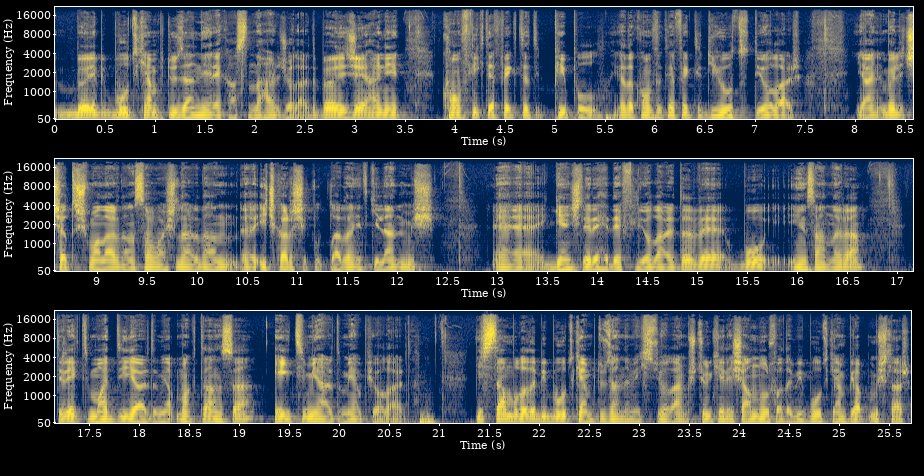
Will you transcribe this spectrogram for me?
böyle bir bootcamp düzenleyerek aslında harcıyorlardı. Böylece hani conflict affected people ya da conflict affected youth diyorlar. Yani böyle çatışmalardan, savaşlardan, e, iç karışıklıklardan etkilenmiş e, gençleri hedefliyorlardı ve bu insanlara direkt maddi yardım yapmaktansa eğitim yardımı yapıyorlardı. İstanbul'da da bir bootcamp düzenlemek istiyorlarmış. Türkiye'de Şanlıurfa'da bir bootcamp yapmışlar.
